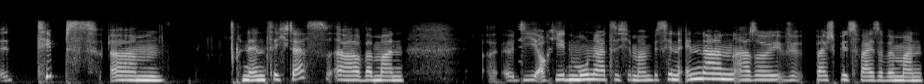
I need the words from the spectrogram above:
äh, Tipps, ähm, nennt sich das, äh, wenn man die auch jeden Monat sich immer ein bisschen ändern. Also beispielsweise, wenn man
